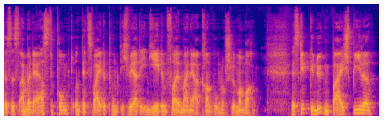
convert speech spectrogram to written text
Das ist einmal der erste Punkt. Und der zweite Punkt, ich werde in jedem Fall meine Erkrankung noch schlimmer machen. Es gibt genügend Beispiele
